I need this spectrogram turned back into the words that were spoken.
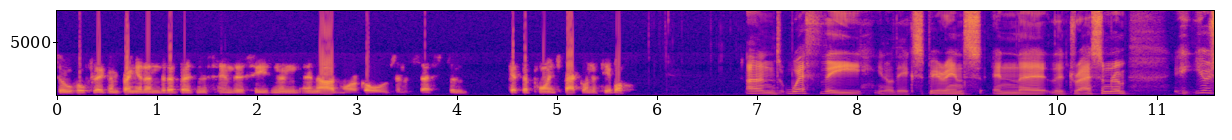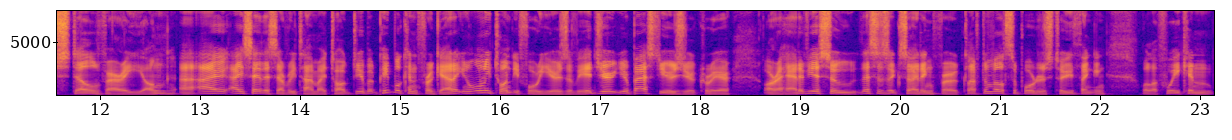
So hopefully I can bring it into the business end the season and, and add more goals and assists and get the points back on the table. And with the you know the experience in the, the dressing room, you're still very young. Uh, I, I say this every time I talk to you, but people can forget it. You're only 24 years of age. Your your best years of your career are ahead of you. So this is exciting for Cliftonville supporters too, thinking, well, if we can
